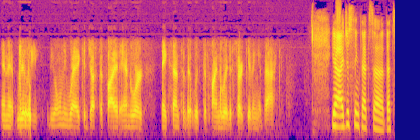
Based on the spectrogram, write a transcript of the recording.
And it really, the only way I could justify it and or make sense of it was to find a way to start giving it back. Yeah, I just think that's a, that's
